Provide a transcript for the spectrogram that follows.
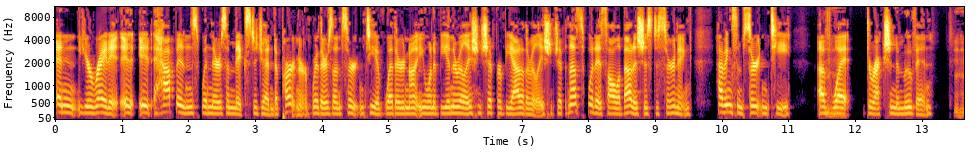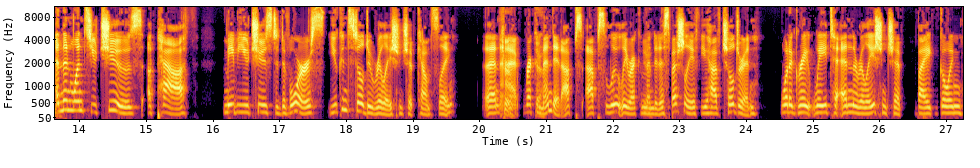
and you're right. It, it, it happens when there's a mixed agenda partner, where there's uncertainty of whether or not you want to be in the relationship or be out of the relationship, and that's what it's all about. Is just discerning, having some certainty of mm-hmm. what direction to move in, mm-hmm. and then once you choose a path, maybe you choose to divorce, you can still do relationship counseling. And sure. I recommend yeah. it. Abs- absolutely recommend yeah. it, especially if you have children what a great way to end the relationship by going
